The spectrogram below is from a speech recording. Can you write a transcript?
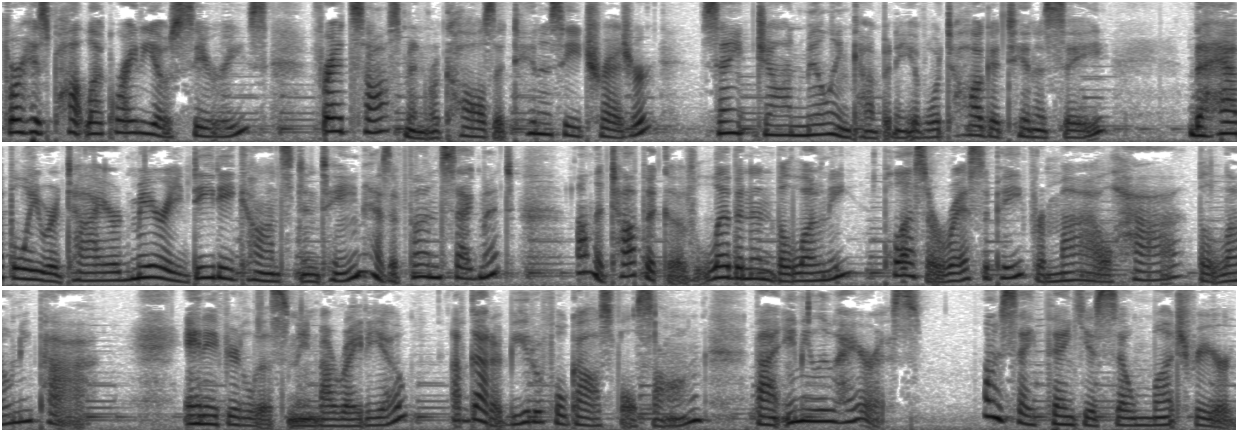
For his potluck radio series, Fred Sauceman recalls a Tennessee treasure, St. John Milling Company of Watauga, Tennessee. The happily retired Mary Dee Dee Constantine has a fun segment on the topic of Lebanon bologna, plus a recipe for mile high bologna pie. And if you're listening by radio, I've got a beautiful gospel song by Emmylou Harris. I want to say thank you so much for your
